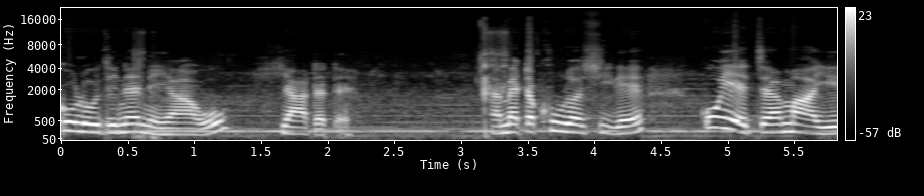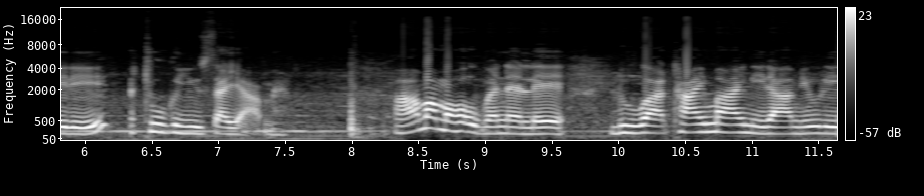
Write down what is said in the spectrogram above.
ကိုလိုချင်တဲ့နေရာကိုရတတ်တယ်ဒါပေမဲ့တစ်ခုတော့ရှိတယ်ကိုယ့်ရဲ့ကျမ်းမာရေးတွေအထူးဂရုစိုက်ရမယ်ဘာမှမဟုတ်ဘဲနဲ့လေလူကထိုင်းမိုင်းနေတာမျိုးတွေ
